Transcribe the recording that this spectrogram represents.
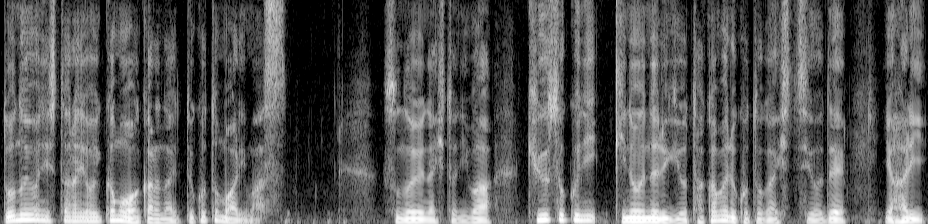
どのようにしたらよいかもわからないということもあります。そのような人には急速に気のエネルギーを高めることが必要でやはり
